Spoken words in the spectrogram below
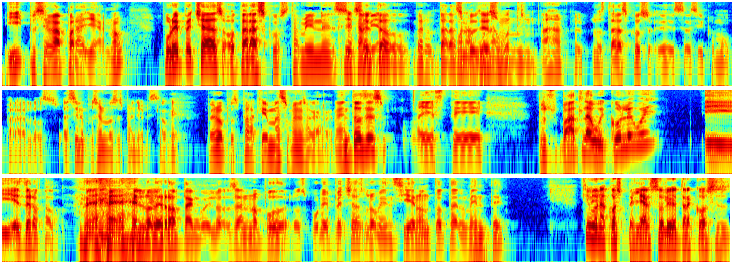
Y pues se va para allá, ¿no? Purépechas o tarascos también es Sí, también. aceptado, pero tarascos ya es un... Ajá, los tarascos es así como para los... Así le pusieron los españoles. Ok. Pero pues para que más o menos agarren. Entonces, este, pues va a Tlahuicole, güey. Y es derrotado. lo derrotan, güey. O sea, no pudo. Los purépechas lo vencieron totalmente. Sí, una cosa es pelear solo y otra cosa es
